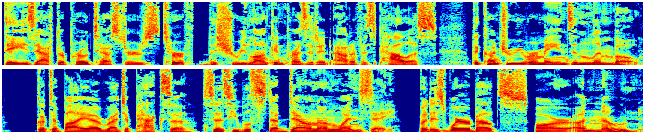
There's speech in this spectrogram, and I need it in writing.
Days after protesters turfed the Sri Lankan president out of his palace, the country remains in limbo. Gotabaya Rajapaksa says he will step down on Wednesday, but his whereabouts are unknown.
